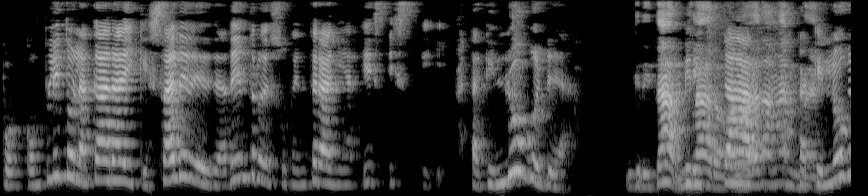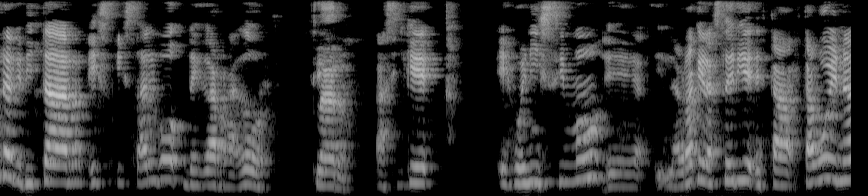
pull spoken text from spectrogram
por completo la cara y que sale desde adentro de sus entrañas es, es hasta que logra Gritar, gritar, claro, hasta que logra gritar es, es algo desgarrador Claro. así que es buenísimo eh, la verdad que la serie está, está buena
